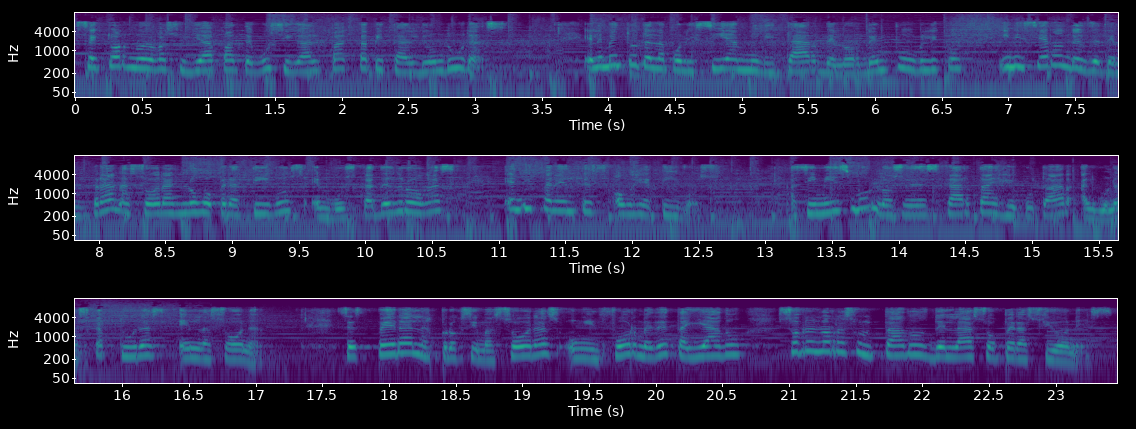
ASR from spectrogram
sector Nueva Suyapa, Tegucigalpa, capital de Honduras. Elementos de la Policía Militar del Orden Público iniciaron desde tempranas horas los operativos en busca de drogas en diferentes objetivos. Asimismo, no se descarta ejecutar algunas capturas en la zona. Se espera en las próximas horas un informe detallado sobre los resultados de las operaciones.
